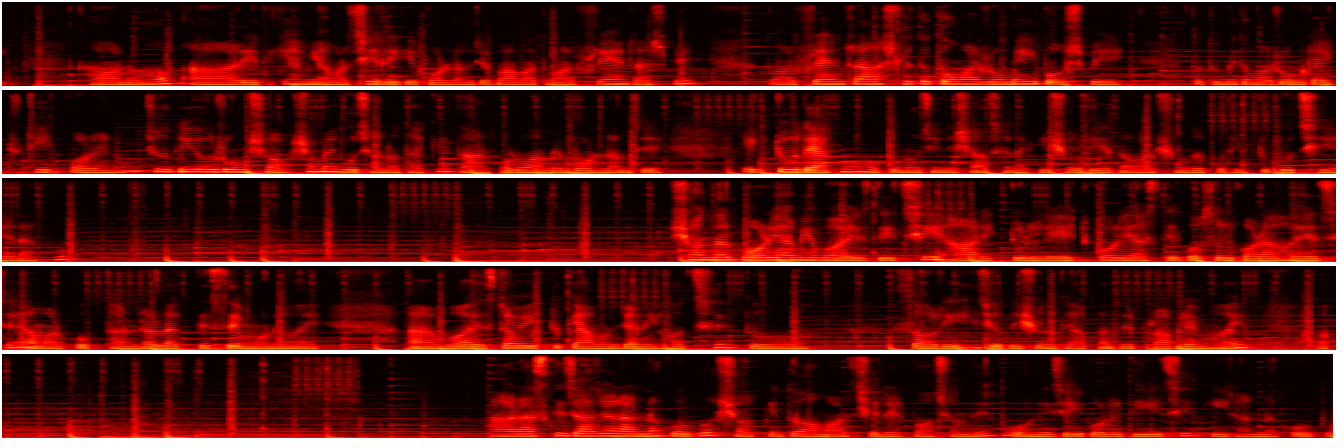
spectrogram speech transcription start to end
খাওয়ানো হোক। আর এদিকে আমি আমার ছেলেকে বললাম যে, বাবা, তোমার ফ্রেন্ড আসবে। তোমার ফ্রেন্ডরা আসলে তো তোমার রুমেই বসবে। তো তুমি তোমার রুমটা একটু ঠিক করে নাও। যদিও রুম সবসময় গুছানো থাকে, তারপরও আমি বললাম যে, একটু দেখো, কোনো জিনিস আছে নাকি সরিয়ে দেওয়ার সুন্দর করে একটু গুছিয়ে রাখো। সন্ধ্যার পরে আমি ভয়েস দিচ্ছি, আর একটু লেট করে আজকে গোসল করা হয়েছে। আমার খুব ঠান্ডা লাগতেছে, মনে হয় ভয়েসটাও একটু কেমন জানি হচ্ছে, তো সরি যদি শুনতে আপনাদের প্রবলেম হয়। আর আজকে যা যা রান্না করব, সব কিন্তু আমার ছেলের পছন্দের। ও নিজেই বলে দিয়েছে কি রান্না করব।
